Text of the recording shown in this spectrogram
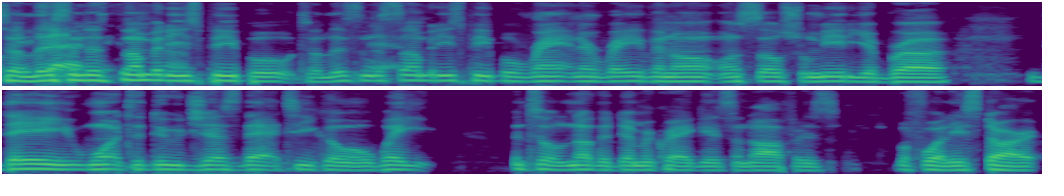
to listen to some of these people, to listen Yeah. to some of these people ranting and raving on, on social media, bruh, they want to do just that, Tico, and wait until another Democrat gets in office before they start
